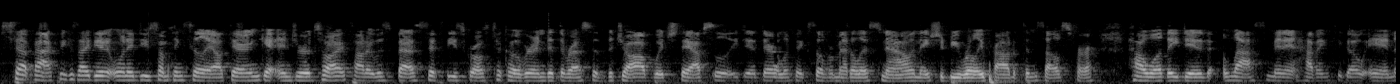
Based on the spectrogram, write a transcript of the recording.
step back because I didn't want to do something silly out there and get injured. So I thought it was best if these girls took over and did the rest of the job, which they absolutely did. They're Olympic silver medalists now, and they should be really proud of themselves for how well they did last minute having to go in.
